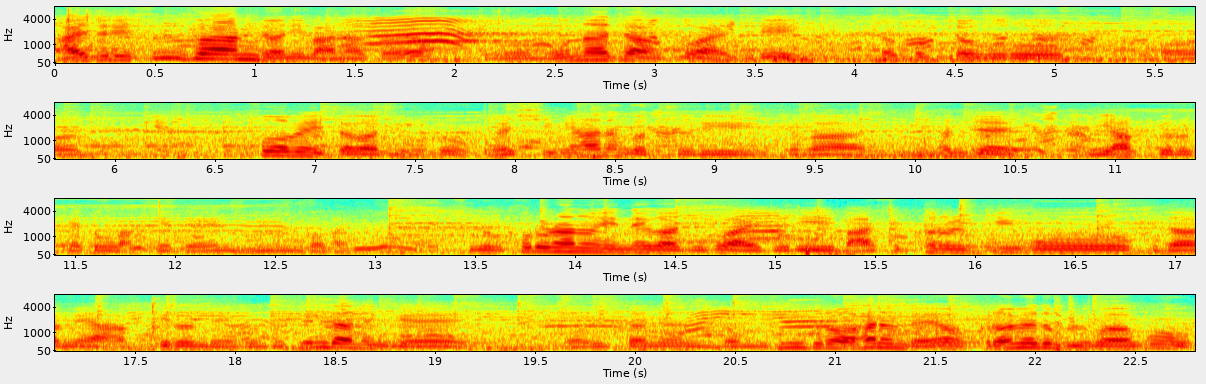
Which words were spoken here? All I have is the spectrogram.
아이들이 순수한 면이 많아서요, 어, 모나지 않고 아이들이 적극적으로 어, 수업에 있어가지고도 열심히 하는 것들이 제가 현재 이 학교를 계속 맡게 된 이유인 것 같아요. 지금 코로나로 인해 가지고 아이들이 마스크를 끼고 그 다음에 악기를 메고 뛴다는 게 어, 일단은 너무 힘들어 하는데요. 그럼에도 불구하고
